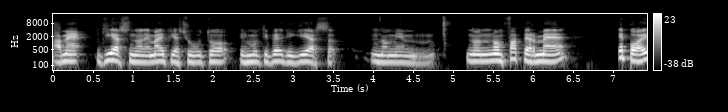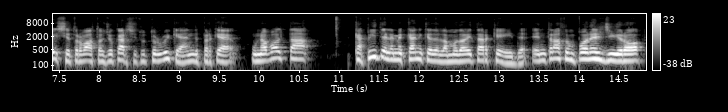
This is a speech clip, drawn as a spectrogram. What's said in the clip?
a me Gears non è mai piaciuto, il multiplayer di Gears non, mi è, non, non fa per me. E poi si è trovato a giocarci tutto il weekend perché una volta capite le meccaniche della modalità arcade, è entrato un po' nel giro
